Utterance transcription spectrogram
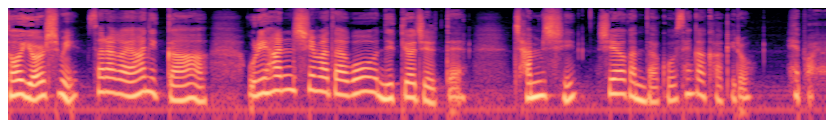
더 열심히 살아가야 하니까 우리 한심하다고 느껴질 때 잠시 쉬어간다고 생각하기로 해봐요.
